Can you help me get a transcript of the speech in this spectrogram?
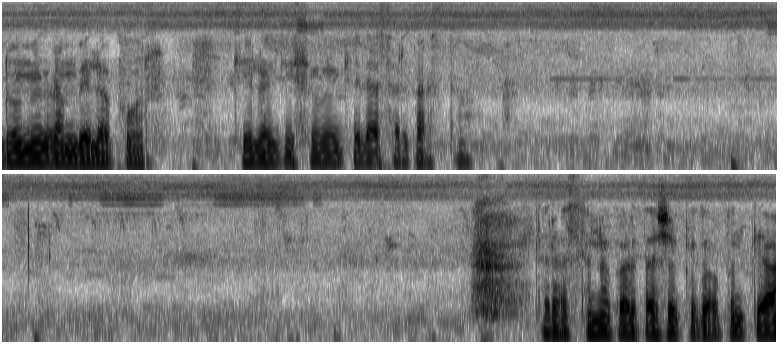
डोमेग्राम बेलापूर केलं की सगळं केल्यासारखं असतं. तर असं न करता शक्यतो आपण त्या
